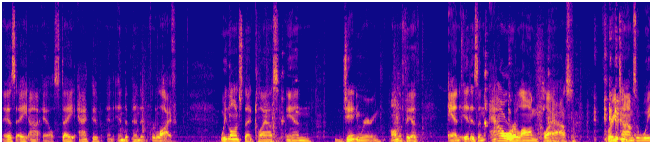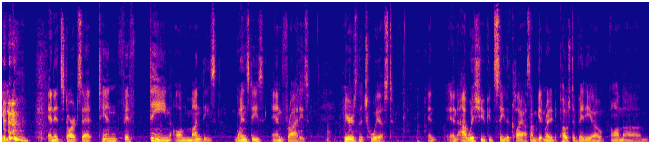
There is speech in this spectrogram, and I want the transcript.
S A I L. Stay active and independent for life. We launched that class in January on the fifth, and it is an hour long class three times a week, and it starts at ten fifteen on Mondays, Wednesdays, and Fridays. Here's the twist, and and I wish you could see the class. I'm getting ready to post a video on um,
